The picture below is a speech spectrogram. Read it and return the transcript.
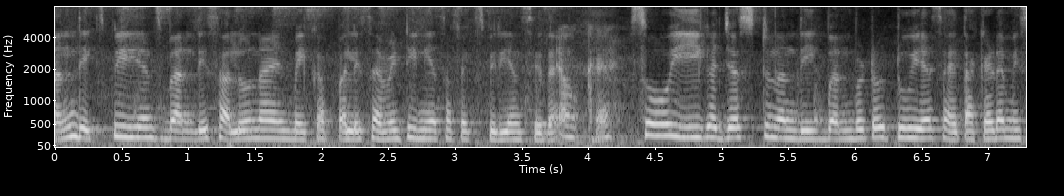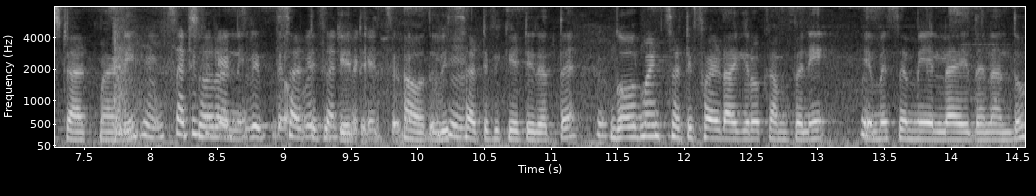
ನಂದು ಎಕ್ಸ್ಪೀರಿಯನ್ಸ್ ಬಂದು ಸಲೂನ್ ಆ್ಯಂಡ್ ಮೇಕಪ್ ಅಲ್ಲಿ ಸೆವೆಂಟೀನ್ ಇಯರ್ಸ್ ಆಫ್ ಎಕ್ಸ್ಪೀರಿಯನ್ಸ್ ಇದೆ. ಸೊ ಈಗ ಜಸ್ಟ್ ನಂದು ಈಗ ಬಂದ್ಬಿಟ್ಟು ಟೂ ಇಯರ್ಸ್ ಆಯ್ತು ಅಕಾಡೆಮಿ ಸ್ಟಾರ್ಟ್ ಮಾಡಿ. ಸರ್ಟಿಫಿಕೇಟ್ ಹೌದು ವಿತ್ ಸರ್ಟಿಫಿಕೇಟ್ ಇರುತ್ತೆ. ಗೌರ್ಮೆಂಟ್ ಸರ್ಟಿಫೈಡ್ ಆಗಿರೋ company M S M E ಎಲ್ಲ ಇದೆ ನಂದು.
